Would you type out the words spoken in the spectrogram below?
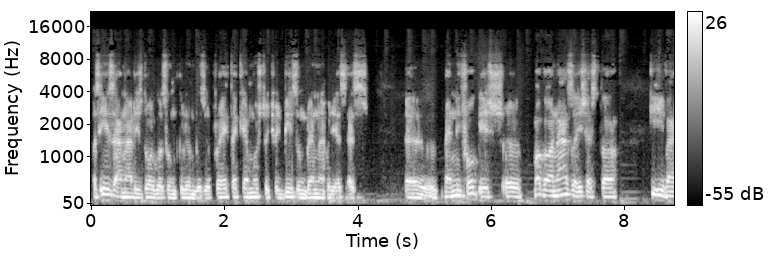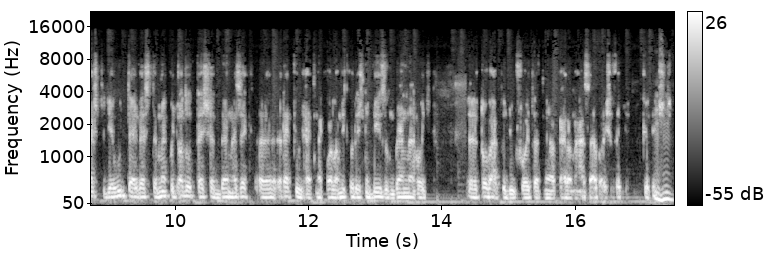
Az Ézánál is dolgozunk különböző projekteken most, úgyhogy bízunk benne, hogy ez, ez menni fog, és maga a NASA is ezt a kihívást ugye úgy tervezte meg, hogy adott esetben ezek repülhetnek valamikor, és mi bízunk benne, hogy tovább tudjuk folytatni akár a NASA-val is az együttműködést. Uh-huh.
